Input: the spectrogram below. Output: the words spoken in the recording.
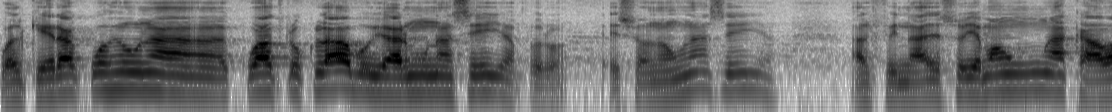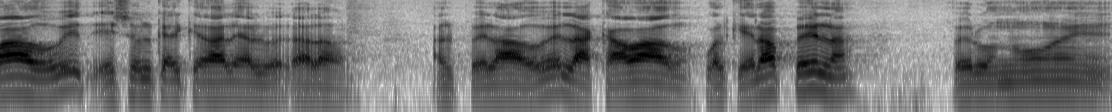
Cualquiera coge una, cuatro clavos y arma una silla, pero eso no es una silla. Al final eso llama un acabado, ¿viste? Eso es el que hay que darle al, pelado, ¿ves? El acabado. Cualquiera pela, pero no es,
